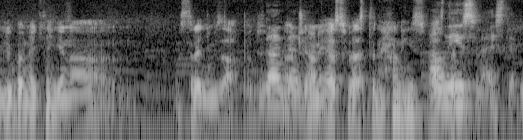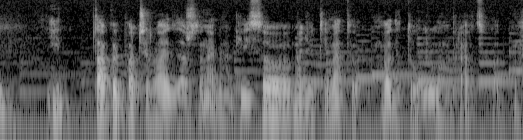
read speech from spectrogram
ljubavne knjige na srednjem zapadu. Da, da, znači da. oni jesu westerni, ali nisu westerni. Ali nisu western. I tako je počelo, ajde zašto ne bi napisao, međutim, eto, ode tu u drugom pravcu potpuno.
